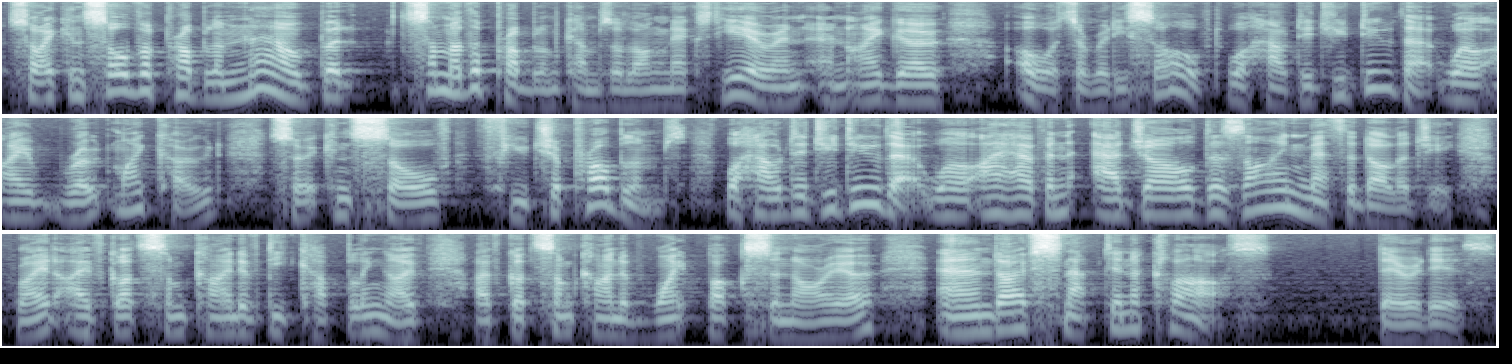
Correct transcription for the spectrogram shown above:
So I can solve a problem now, but some other problem comes along next year and, and I go, oh, it's already solved. Well, how did you do that? Well, I wrote my code so it can solve future problems. Well, how did you do that? Well, I have an agile design methodology, right? I've got some kind of decoupling. I've, I've got some kind of white box scenario and I've snapped in a class. There it is.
